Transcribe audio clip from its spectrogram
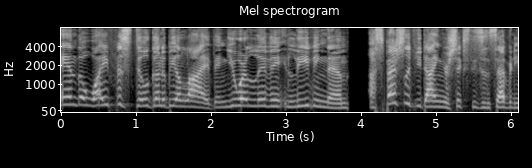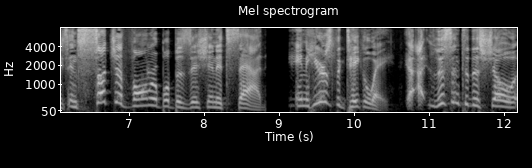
And the wife is still going to be alive and you are living leaving them, especially if you die in your 60s and 70s in such a vulnerable position. It's sad. And here's the takeaway. Listen to this show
